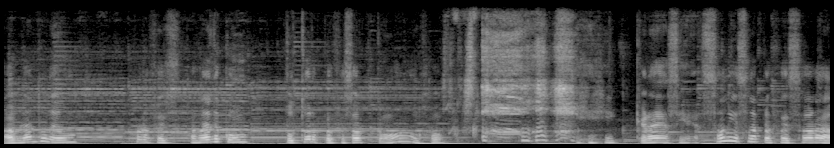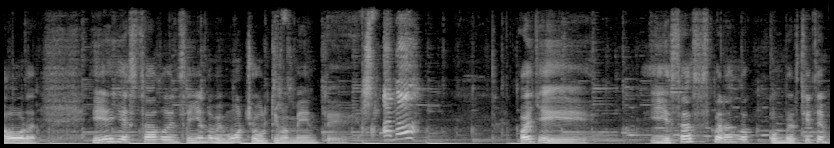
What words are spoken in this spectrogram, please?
hablando de un profesor, hablando con un futuro profesor Conjo. Gracias. Sonia es una profesora ahora y ella ha estado enseñándome mucho últimamente. ¿Ah, Oye, ¿y estás esperando convertirte en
